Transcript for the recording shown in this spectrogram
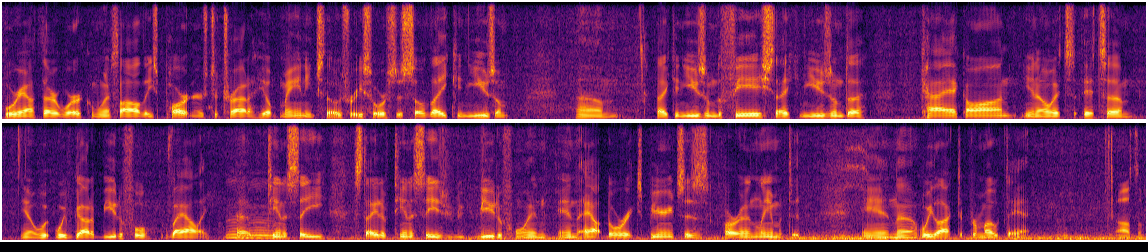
we're out there working with all these partners to try to help manage those resources so they can use them. Um, they can use them to fish. They can use them to kayak on. You know, it's it's a you know, we, we've got a beautiful valley. Uh, Tennessee, state of Tennessee is beautiful, and, and the outdoor experiences are unlimited, and uh, we like to promote that. Awesome.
